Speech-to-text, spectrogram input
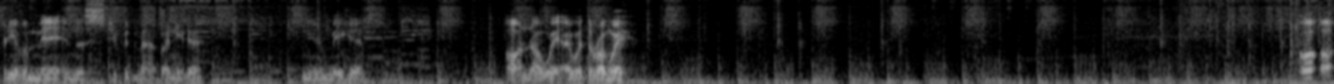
Already have a minute in this stupid map. I need to need to make it. Oh no, wait, I went the wrong way. Oh, oh.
